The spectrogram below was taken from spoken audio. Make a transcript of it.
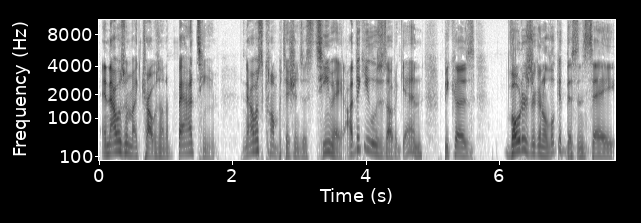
and that was when Mike Trout was on a bad team. Now his competition's his teammate. I think he loses out again because voters are going to look at this and say,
